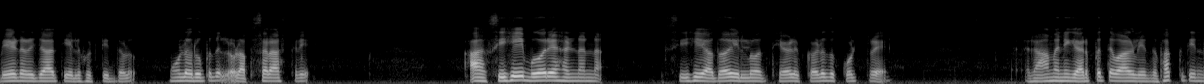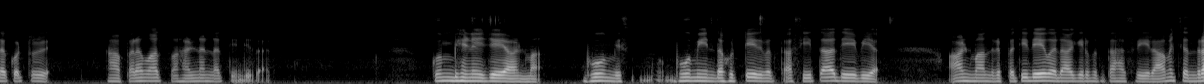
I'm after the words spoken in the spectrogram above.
ಬೇಡರ ಜಾತಿಯಲ್ಲಿ ಹುಟ್ಟಿದ್ದಳು. ಮೂಲ ರೂಪದಲ್ಲಿ ಅವಳು ಅಪ್ಸರಾಸ್ತ್ರಿ. ಆ ಸಿಹಿ ಬೋರೆ ಹಣ್ಣನ್ನು, ಸಿಹಿ ಅದೋ ಇಲ್ಲೋ ಅಂತ ಹೇಳಿ ಕಡಿದು ಕೊಟ್ಟರೆ ರಾಮನಿಗೆ ಅರ್ಪಿತವಾಗಲಿ ಎಂದು ಭಕ್ತಿಯಿಂದ ಕೊಟ್ಟರೆ ಆ ಪರಮಾತ್ಮ ಹಣ್ಣನ್ನು ತಿಂದಿದ್ದಾರೆ. ಕುಂಭಿಣಿ ಜಯ ಆಣ್ಮ. ಭೂಮಿ, ಭೂಮಿಯಿಂದ ಹುಟ್ಟಿರುವಂತಹ ಸೀತಾದೇವಿಯ ಆಣ್ಮ ಅಂದರೆ ಪತಿದೇವರಾಗಿರುವಂತಹ ಶ್ರೀರಾಮಚಂದ್ರ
